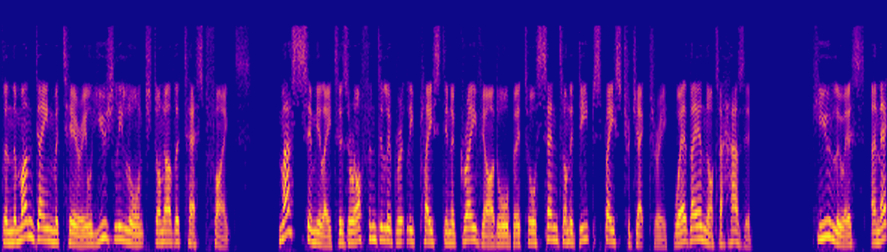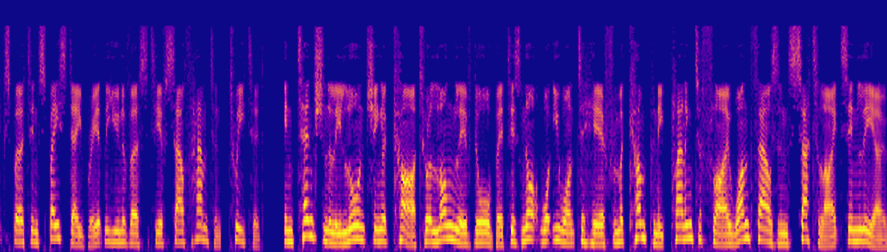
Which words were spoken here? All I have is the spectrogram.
than the mundane material usually launched on other test flights. Mass simulators are often deliberately placed in a graveyard orbit or sent on a deep space trajectory, where they are not a hazard. Hugh Lewis, an expert in space debris at the University of Southampton, tweeted, Intentionally launching a car to a long-lived orbit is not what you want to hear from a company planning to fly 1,000 satellites in LEO.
